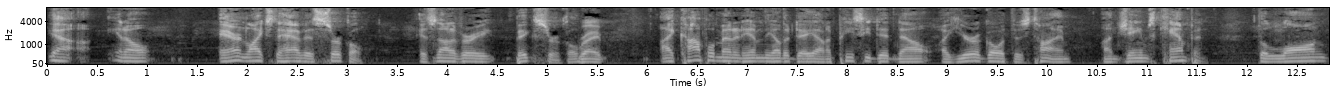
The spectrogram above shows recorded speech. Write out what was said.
Yeah, uh, you know, Aaron likes to have his circle. It's not a very big circle. Right. I complimented him the other day on a piece he did now a year ago at this time on James Campen, the long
